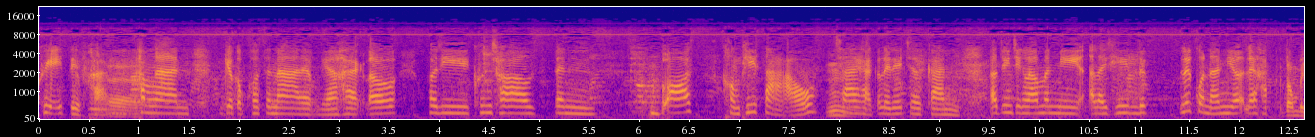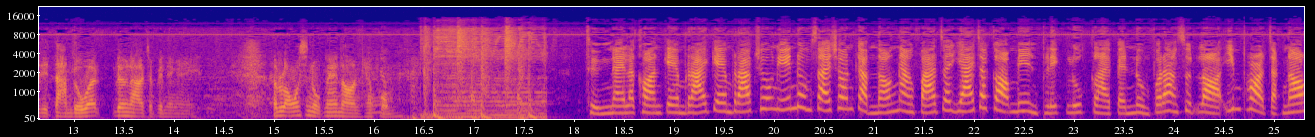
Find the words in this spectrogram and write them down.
ครีเอทีฟค่ะเอ่อทำงานเกี่ยวกับโฆษณาอะไรแบบเนี้ยค่ะ แล้วพอดีคุณชาร์ลส์เป็น boss ของพี่สาวใช่ค่ะ ก็เลยได้เจอกันแล้วจริง ๆ แล้วมันมีอะไรที่ลึกลึกกว่านั้นเยอะเลยค่ะ ต้องไปติดตามดูว่าเรื่องราวจะเป็นยังไงรับรองว่าสนุกแน่นอนครับผม ถึงในละครเกมร้ายเกมรักช่วงนี้หนุ่มสายชนกับน้องนางฟ้าจะย้ายจากเกาะมินพลิก look กลายเป็นหนุ่มฝรั่งสุดหล่อ import จากนอก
